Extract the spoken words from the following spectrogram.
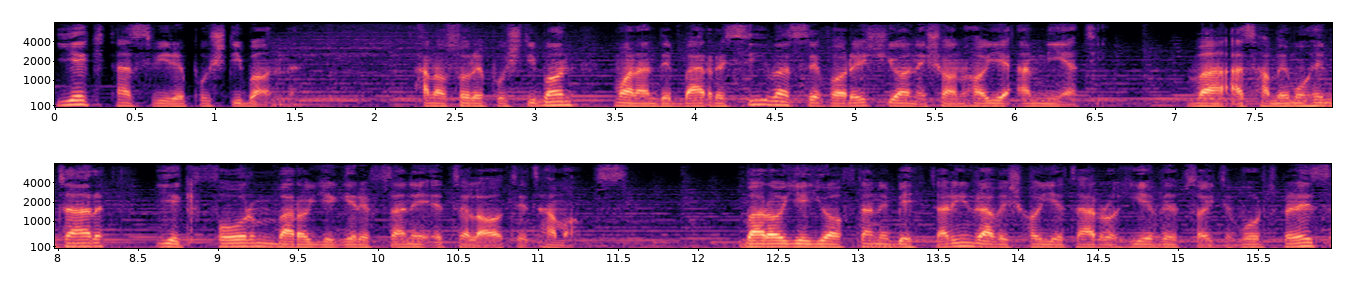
یک تصویر پشتیبان. عناصر پشتیبان مانند بررسی و سفارش یا نشانهای امنیتی. و از همه مهمتر یک فرم برای گرفتن اطلاعات تماس. برای یافتن بهترین روش های طراحی وبسایت وردپرس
